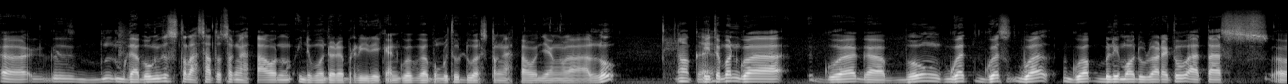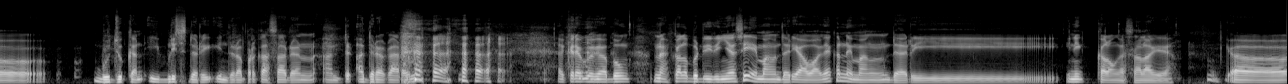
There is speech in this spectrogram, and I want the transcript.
eh, gu- gabung itu setelah satu setengah tahun Indomodular berdiri kan. Gue gabung itu dua setengah tahun yang lalu. Oke. Itu pun gue gua gabung, gue gua gua gua beli modular itu atas eh, bujukan iblis dari Indra Perkasa dan Adra Karim. Akhirnya gue gabung. Nah kalau berdirinya sih emang dari awalnya kan emang dari ini kalau nggak salah ya eh,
